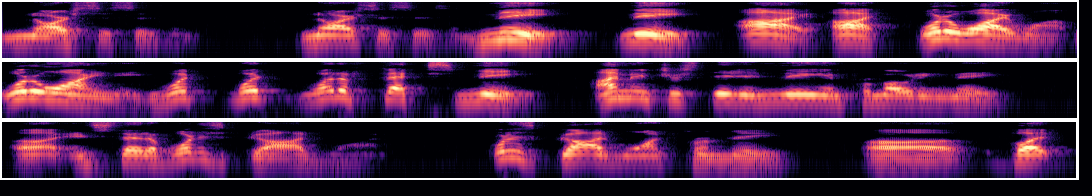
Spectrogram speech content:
narcissism. Narcissism. Me, me. I, I. What do I want? What do I need? What, what, what affects me? I'm interested in me and promoting me uh, instead of what does God want? What does God want from me? Uh, but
